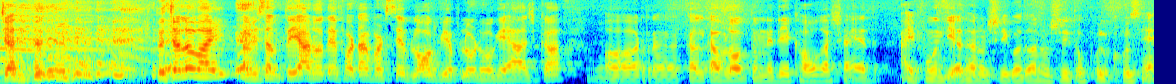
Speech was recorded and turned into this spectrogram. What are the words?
चल। तो चलो भाई अभी सब तैयार होते हैं फटाफट से। ब्लॉग भी अपलोड हो गया आज का। और कल का ब्लॉग तुमने देखा होगा शायद। आईफोन दिया था अनुश्री को तो अनुश्री तो फुल खुश है।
